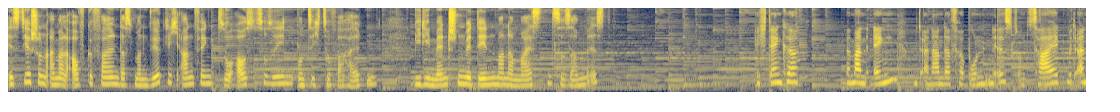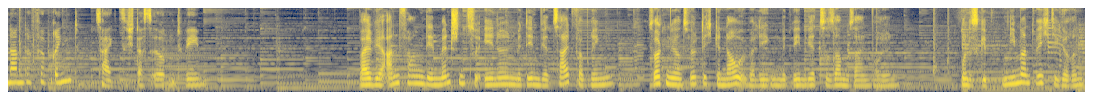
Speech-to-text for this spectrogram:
Ist dir schon einmal aufgefallen, dass man wirklich anfängt, so auszusehen und sich zu verhalten, wie die Menschen, mit denen man am meisten zusammen ist? Ich denke, wenn man eng miteinander verbunden ist und Zeit miteinander verbringt, zeigt sich das irgendwem. Weil wir anfangen, den Menschen zu ähneln, mit denen wir Zeit verbringen, sollten wir uns wirklich genau überlegen, mit wem wir zusammen sein wollen. Und es gibt niemand Wichtigeren,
